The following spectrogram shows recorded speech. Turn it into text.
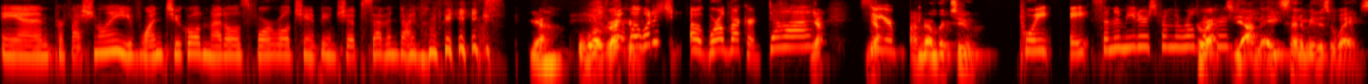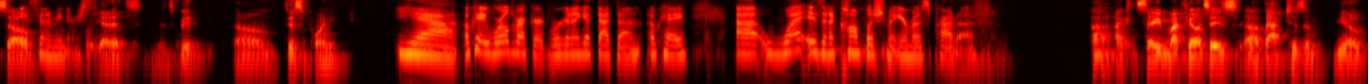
And professionally, you've won two gold medals, four world championships, seven diamond leagues. Yeah. World record. Wait, what did you, oh, world record. Duh. Yeah. So yeah. you're, I'm number two. 0.8 centimeters from the world Correct. record? Yeah. I'm eight centimeters away. So eight centimeters. Yeah. That's, that's a bit um, disappointing. Yeah. Okay. World record. We're going to get that done. Okay. Uh, what is an accomplishment you're most proud of? Uh, I can say my fiance's uh, baptism, you know,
